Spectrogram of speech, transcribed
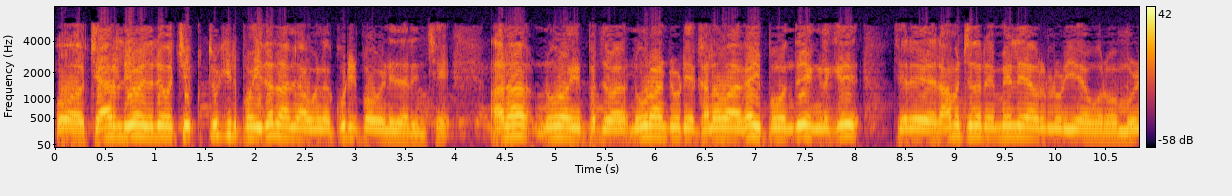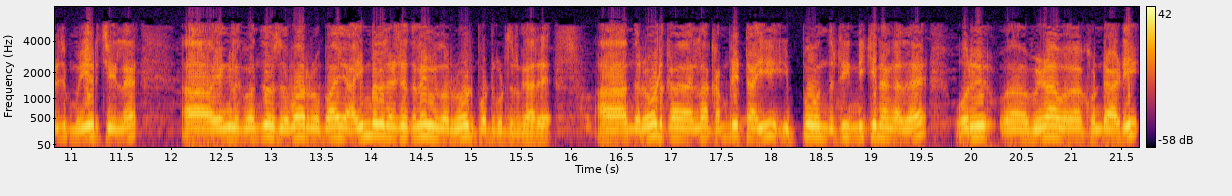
ஓ, சேர்லயோ இதுலயோ வச்சு தூக்கிட்டு போய் தான் நாங்க அவங்கள கூட்டிட்டு போக வேண்டியதா இருந்துச்சு. ஆனா இப்ப நூறாண்டுடைய கனவாக இப்போ வந்து எங்களுக்கு திரு ராமச்சந்திரன் எம்எல்ஏ அவர்களுடைய ஒரு முயற்சியில எங்களுக்கு வந்து சுமார் ரூபாய் ஐம்பது லட்சத்தில் எங்களுக்கு ஒரு ரோடு போட்டு கொடுத்துருக்காரு. அந்த ரோடு க- எல்லாம் கம்ப்ளீட் ஆகி இப்போ வந்துட்டு இன்னைக்கு நாங்கள் அதை ஒரு விழாவாக கொண்டாடி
